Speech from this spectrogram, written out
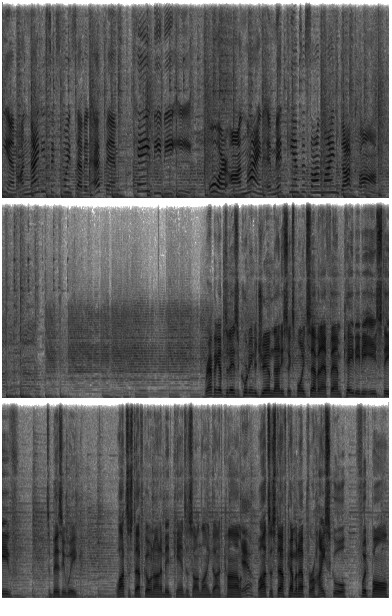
p.m. on 96.7 FM KBBE or online at midkansasonline.com. Wrapping up today's According to Jim, 96.7 FM, KBBE. Steve, it's a busy week. Lots of stuff going on at midkansasonline.com. Yeah. Lots of stuff coming up for high school football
